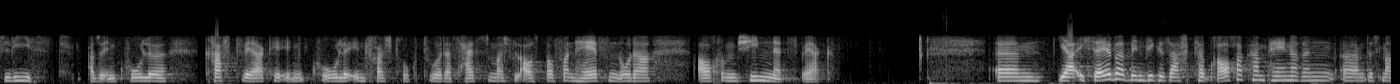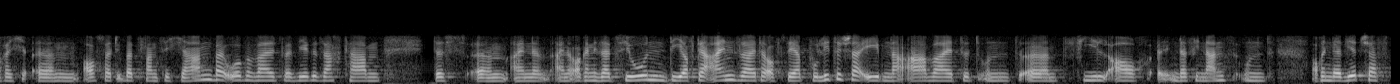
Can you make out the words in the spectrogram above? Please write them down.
fließt, also in Kohlekraftwerke, in Kohleinfrastruktur. Das heißt zum Beispiel Ausbau von Häfen oder auch im Schienennetzwerk. Ähm, ja, ich selber bin, wie gesagt, Verbrauchercampaignerin. Ähm, das mache ich ähm, auch seit über 20 Jahren bei Urgewalt, weil wir gesagt haben, dass ähm, eine, eine Organisation, die auf der einen Seite auf sehr politischer Ebene arbeitet und äh, viel auch in der Finanz- und auch in der Wirtschaft,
